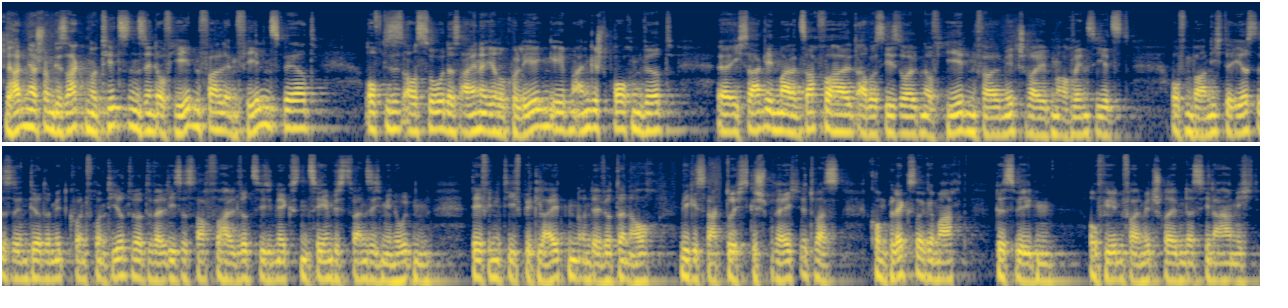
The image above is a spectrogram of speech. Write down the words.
Wir hatten ja schon gesagt, Notizen sind auf jeden Fall empfehlenswert. Oft ist es auch so, dass einer Ihrer Kollegen eben angesprochen wird. Äh, ich sage Ihnen mal einen Sachverhalt, aber Sie sollten auf jeden Fall mitschreiben, auch wenn Sie jetzt offenbar nicht der Erste sind, der damit konfrontiert wird, weil dieser Sachverhalt wird Sie die nächsten 10 bis 20 Minuten definitiv begleiten und er wird dann auch, wie gesagt, durchs Gespräch etwas komplexer gemacht. Deswegen auf jeden Fall mitschreiben, dass Sie nachher nicht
